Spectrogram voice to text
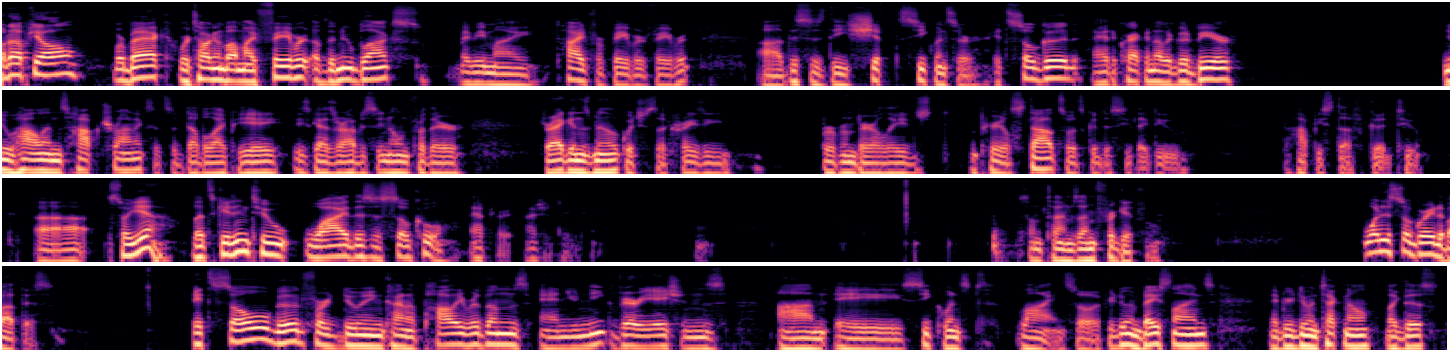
What up, y'all? We're back. We're talking about my favorite of the new blocks, maybe my tied for favorite favorite. Uh, this is the Shift Sequencer. It's so good, I had to crack another good beer. New Holland's Hoptronics. It's a double IPA. These guys are obviously known for their Dragon's Milk, which is a crazy bourbon barrel aged imperial stout. So it's good to see they do the hoppy stuff good too. Uh, so yeah, let's get into why this is so cool. After it, I should take a drink. Sometimes I'm forgetful. What is so great about this? It's so good for doing kind of polyrhythms and unique variations on a sequenced line. So if you're doing bass lines, maybe you're doing techno like this,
